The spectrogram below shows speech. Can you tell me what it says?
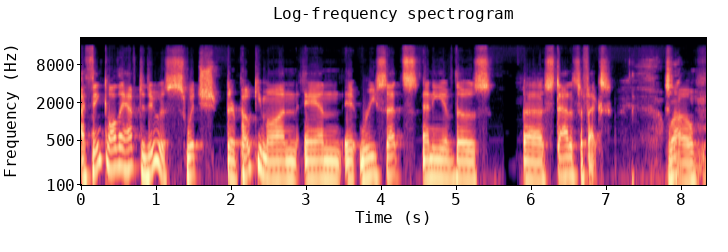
I think all they have to do is switch their Pokemon and it resets any of those uh, status effects. Well, so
